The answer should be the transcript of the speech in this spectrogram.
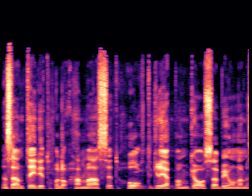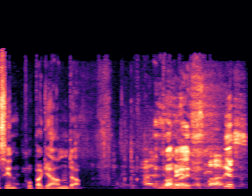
Men samtidigt håller Hamas ett hårt grepp om Gazaborna med sin propaganda. Yes.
